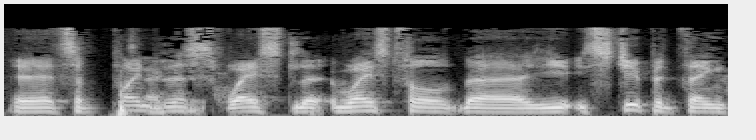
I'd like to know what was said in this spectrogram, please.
It's a pointless, waste, wasteful, uh, stupid thing.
